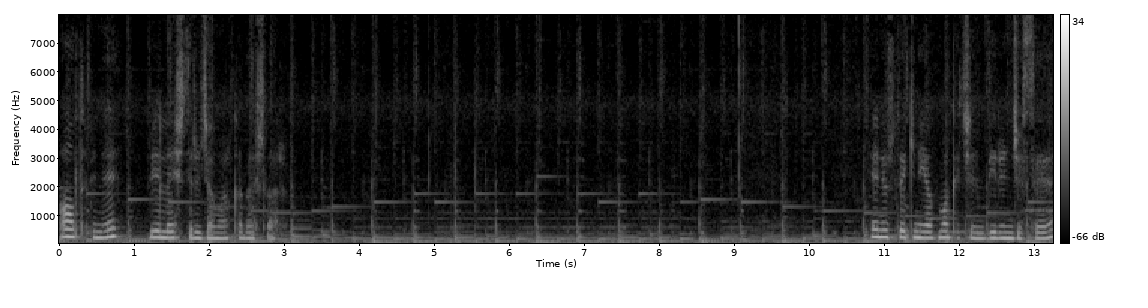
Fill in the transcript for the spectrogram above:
alt ipini birleştireceğim arkadaşlar. En üsttekini yapmak için birincisi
